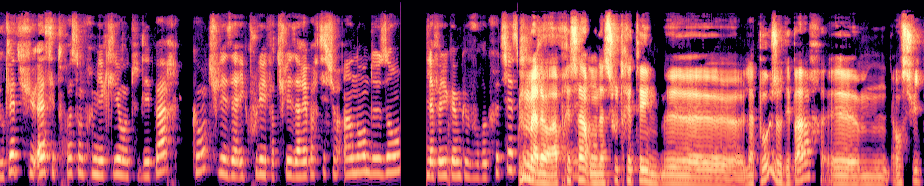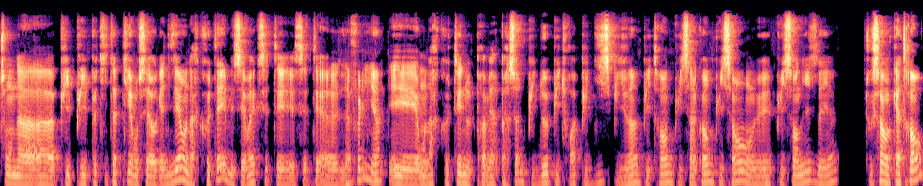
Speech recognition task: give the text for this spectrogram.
Donc là, tu as ces 300 premiers clients au tout départ. Comment tu les as écoulés? Enfin, tu les as répartis sur un an, deux ans? Il a fallu quand même que vous recrutiez. Alors après ça, on a sous-traité euh, la pause au départ. Euh, ensuite, on a puis puis petit à petit, on s'est organisé, on a recruté. Mais c'est vrai que c'était c'était de la folie. Hein. Et on a recruté notre première personne, puis deux, puis trois, puis dix, puis vingt, puis trente, puis cinquante, puis cent, et puis cent dix d'ailleurs. Tout ça en quatre ans.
